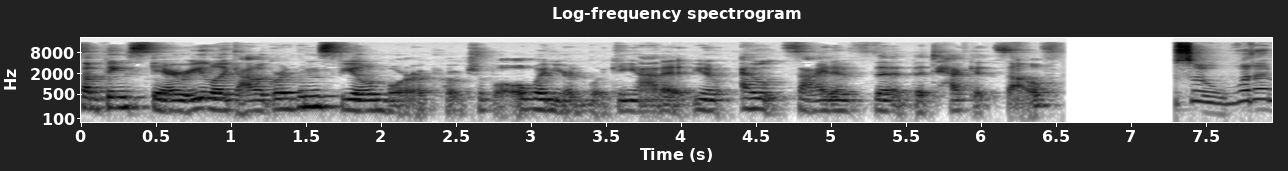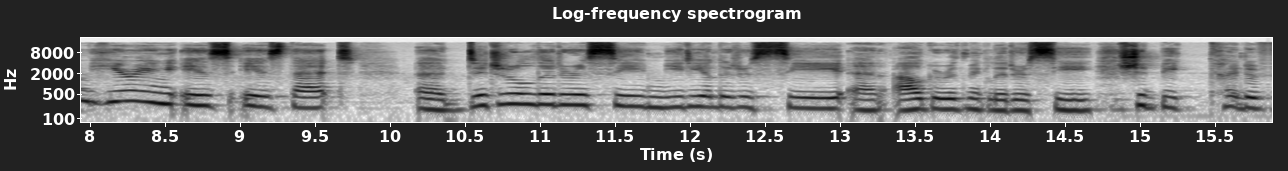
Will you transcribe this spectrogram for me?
something scary like algorithms feel more approachable when you're looking at it you know outside of the the tech itself so what i'm hearing is is that uh, digital literacy, media literacy, and algorithmic literacy should be kind of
